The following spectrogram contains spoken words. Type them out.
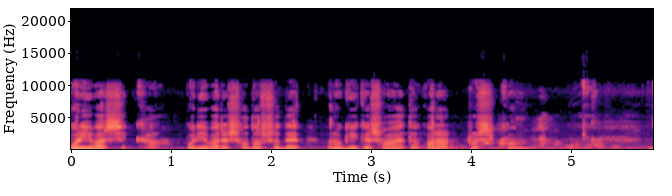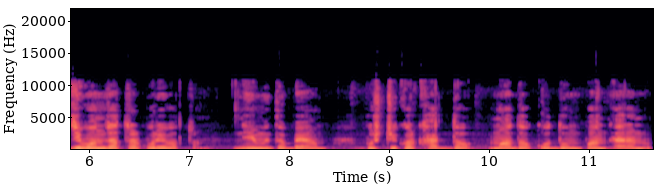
পরিবার শিক্ষা পরিবারের সদস্যদের রোগীকে সহায়তা করার প্রশিক্ষণ। জীবনযাত্রার পরিবর্তন, নিয়মিত ব্যায়াম, পুষ্টিকর খাদ্য, মাদক ও ধূমপান এড়ানো,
